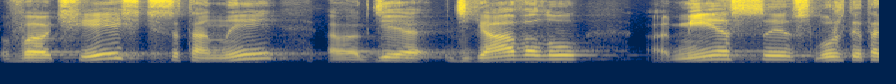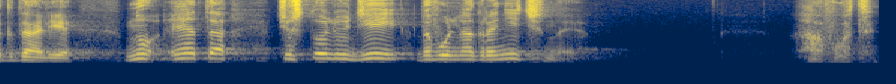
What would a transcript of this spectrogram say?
в честь сатаны, а, где дьяволу, а, мессы служат и так далее. Но это число людей довольно ограниченное. А вот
